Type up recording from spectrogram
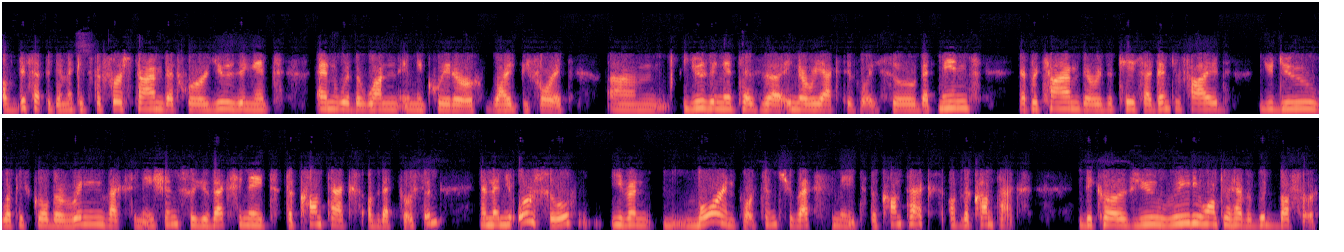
of this epidemic, it's the first time that we're using it, and with the one in Equator right before it, um, using it as a, in a reactive way. So that means Every time there is a case identified, you do what is called a ring vaccination. So you vaccinate the contacts of that person. And then you also, even more important, you vaccinate the contacts of the contacts because you really want to have a good buffer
